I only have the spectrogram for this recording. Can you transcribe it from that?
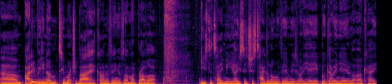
Um, I didn't really know too much about it, kind of thing. It was like my brother used to take me. I used to just tag along with him. He's like, "Yeah, yeah, we're going here." I'm like, okay.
